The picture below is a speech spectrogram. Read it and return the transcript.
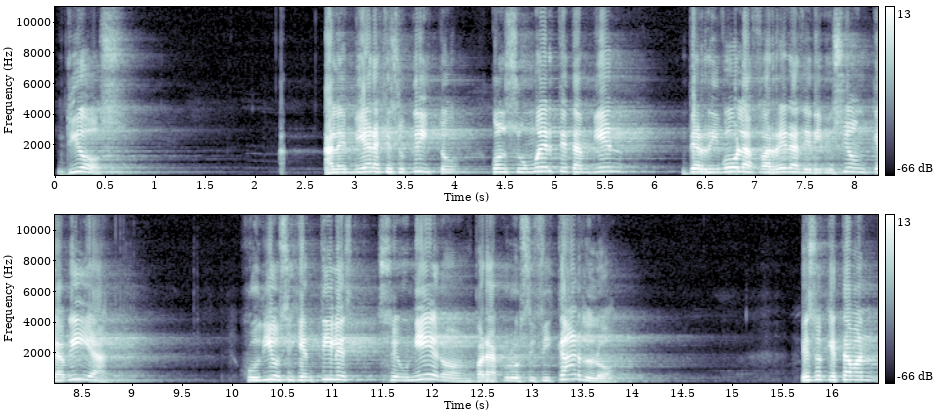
Dios, al enviar a Jesucristo, con su muerte también derribó las barreras de división que había. Judíos y gentiles se unieron para crucificarlo. Esos que estaban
